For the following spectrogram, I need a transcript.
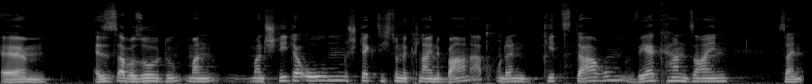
Ähm, es ist aber so, du, man, man steht da oben, steckt sich so eine kleine Bahn ab und dann geht es darum, wer kann sein, sein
